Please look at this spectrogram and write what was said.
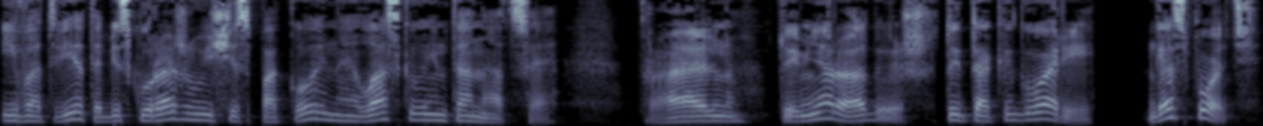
И в ответ обескураживающе спокойная, ласковая интонация. «Правильно, ты меня радуешь, ты так и говори. Господь,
